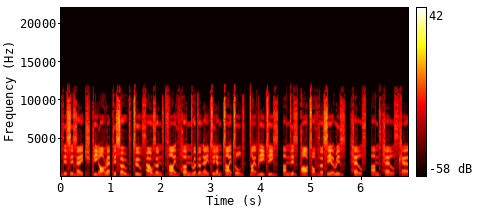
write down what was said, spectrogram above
This is HPR episode 2580 entitled Diabetes and is part of the series Health and Healthcare.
